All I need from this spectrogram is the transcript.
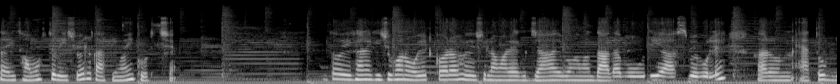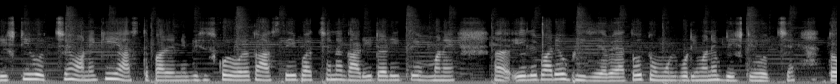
তাই সমস্ত রিচুয়াল কাকিমাই করছে। তো এখানে কিছুক্ষণ ওয়েট করা হয়েছিল আমার এক যা এবং আমার দাদা বৌদি আসবে বলে। কারণ এত বৃষ্টি হচ্ছে অনেকেই আসতে পারেনি। বিশেষ করে ওরা তো আসতেই পারছে না গাড়ি টাড়িতে মানে এলে পারেও ভিজে যাবে। এত তুমুল পরিমাণে বৃষ্টি হচ্ছে। তো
